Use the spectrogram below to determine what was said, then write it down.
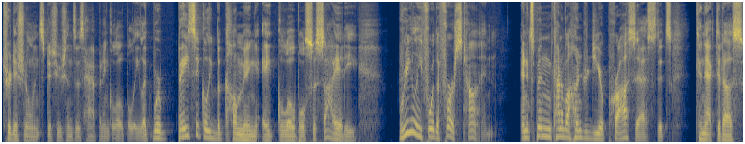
traditional institutions is happening globally. Like we're basically becoming a global society, really for the first time. And it's been kind of a hundred year process that's connected us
